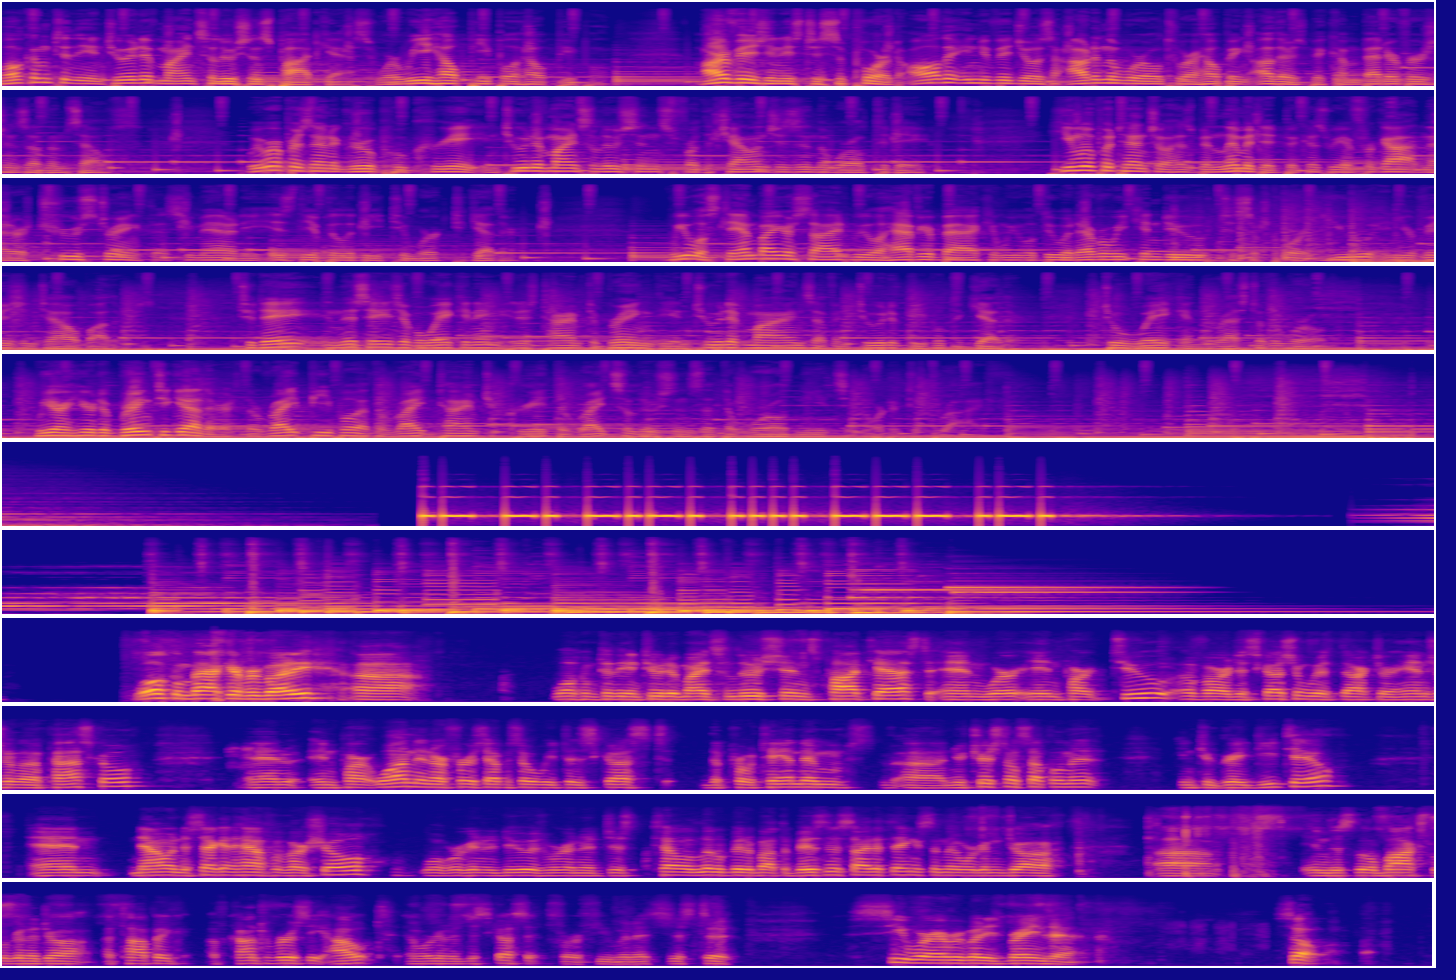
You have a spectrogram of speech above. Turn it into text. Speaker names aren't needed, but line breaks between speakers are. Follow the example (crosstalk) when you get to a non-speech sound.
Welcome to the Intuitive Mind Solutions podcast, where we help people help people. Our vision is to support all the individuals out in the world who are helping others become better versions of themselves. We represent a group who create intuitive mind solutions for the challenges in the world today. Human potential has been limited because we have forgotten that our true strength as humanity is the ability to work together. We will stand by your side, we will have your back, and we will do whatever we can do to support you and your vision to help others. Today, in this age of awakening, it is time to bring the intuitive minds of intuitive people together to awaken the rest of the world. We are here to bring together the right people at the right time to create the right solutions that the world needs in order to thrive. Welcome back, everybody. Uh, welcome to the Intuitive Mind Solutions podcast, and we're in part two of our discussion with Dr. Angela Pasco. And in part one, in our first episode, we discussed the Protandim uh, nutritional supplement into great detail. And now, in the second half of our show, what we're going to do is we're going to just tell a little bit about the business side of things, and then we're going to draw uh, in this little box, we're going to draw a topic of controversy out and we're going to discuss it for a few minutes just to see where everybody's brain's at. So,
